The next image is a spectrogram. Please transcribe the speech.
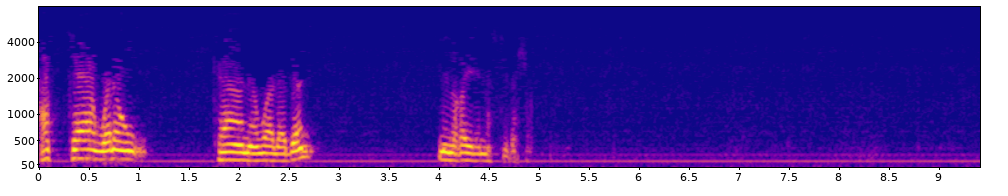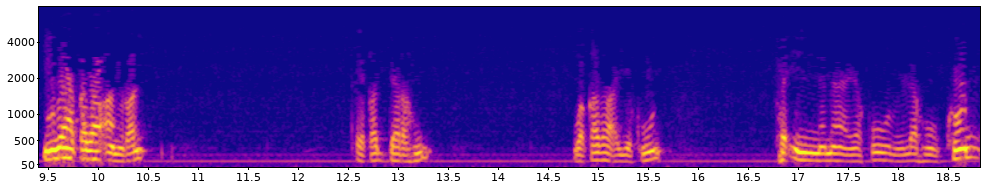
حتى ولو كان ولدا من غير مس بشر إذا قضى أمرا فقدره وقضى أن يكون فإنما يقول له كن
